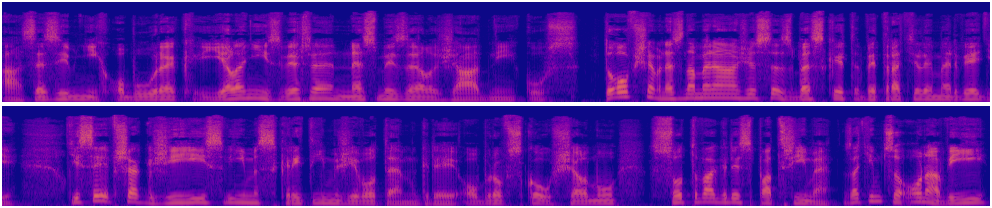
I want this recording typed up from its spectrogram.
a ze zimních obůrek jelení zvěře nezmizel žádný kus. To ovšem neznamená, že se z Beskyt vytratili medvědi. Ti si však žijí svým skrytým životem, kdy obrovskou šelmu sotva kdy spatříme, zatímco ona ví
